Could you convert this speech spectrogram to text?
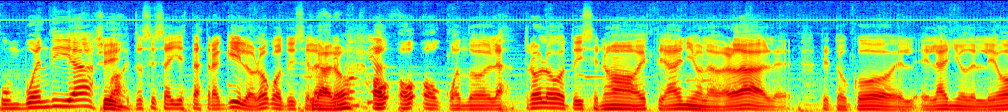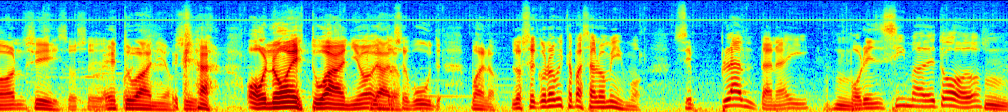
un buen día, Sí. entonces ahí estás tranquilo, ¿no? Cuando te dice la Claro. O, o- o cuando el astrólogo te dice, no, este año la verdad le- te tocó el, el año del león. Sí, si sos, eh, es tu año. sí. Claro, O no es tu año, Claro. entonces but- Bueno, los economistas pasa lo mismo. Se plantan ahí Mm. por encima de todos, Mm.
